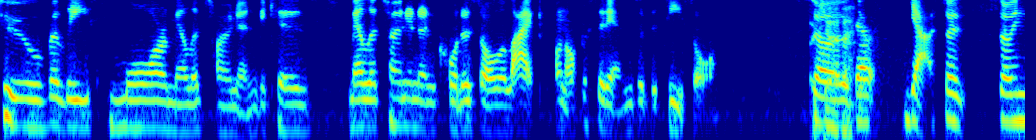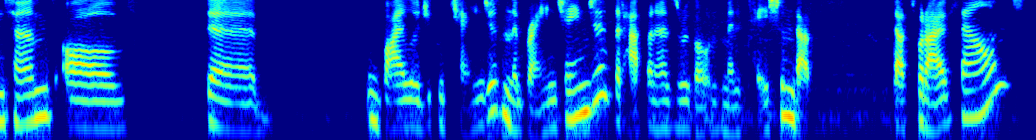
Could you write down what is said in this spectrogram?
to release more melatonin because melatonin and cortisol are like on opposite ends of the seesaw. So Okay. there, yeah, so so in terms of the biological changes and the brain changes that happen as a result of meditation, that's that's what I've found.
